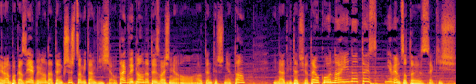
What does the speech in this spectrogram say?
A ja wam pokazuję, jak wygląda ten krzyż, co mi tam wisiał. Tak wygląda, to jest właśnie o, autentycznie to. I nawet widać światełku. No i no to jest, nie wiem co to jest, jakiś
